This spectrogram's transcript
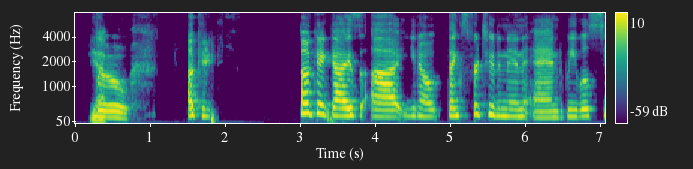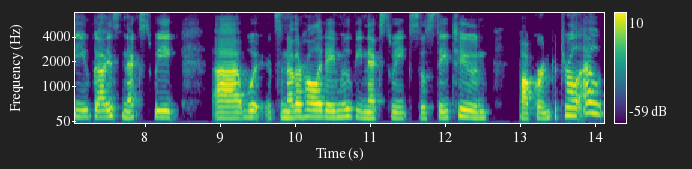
yeah. Boo. Okay. Okay, guys. Uh, you know, thanks for tuning in, and we will see you guys next week. Uh, it's another holiday movie next week, so stay tuned. Popcorn Patrol out.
